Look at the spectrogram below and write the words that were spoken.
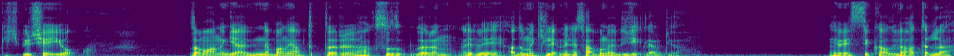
hiçbir şey yok. Zamanı geldiğinde bana yaptıkları haksızlıkların ve adımı kirletmenin hesabını ödeyecekler diyor. Hevesli kal ve hatırla.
